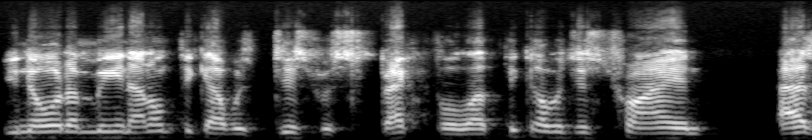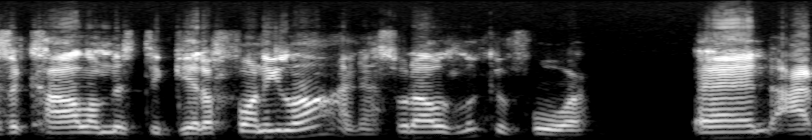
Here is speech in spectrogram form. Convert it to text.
You know what I mean? I don't think I was disrespectful. I think I was just trying, as a columnist, to get a funny line. That's what I was looking for. And I,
